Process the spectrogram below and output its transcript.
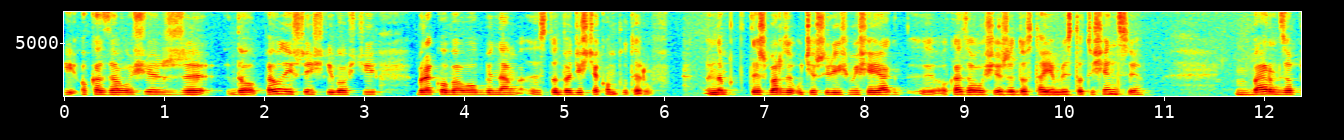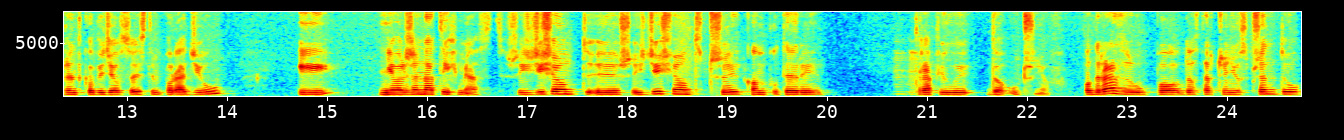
i okazało się, że do pełnej szczęśliwości brakowałoby nam 120 komputerów. No, też bardzo ucieszyliśmy się, jak y, okazało się, że dostajemy 100 tysięcy. Bardzo prędko wiedział, sobie z tym poradził i niemalże natychmiast 60, y, 63 komputery trafiły do uczniów. Od razu po dostarczeniu sprzętu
